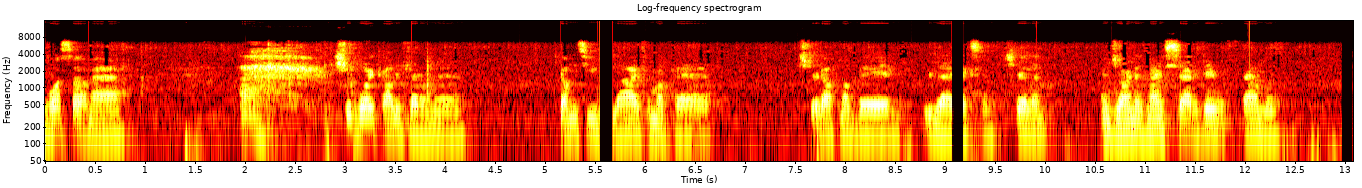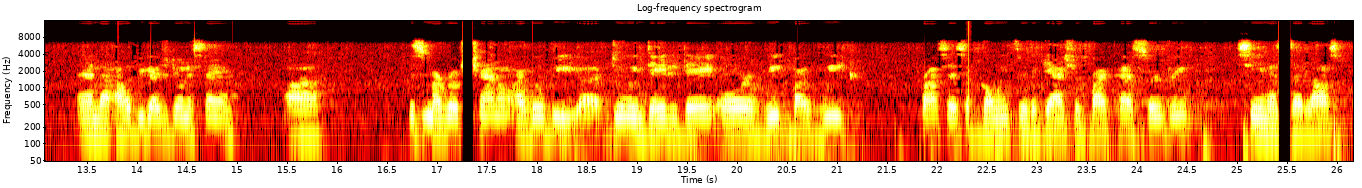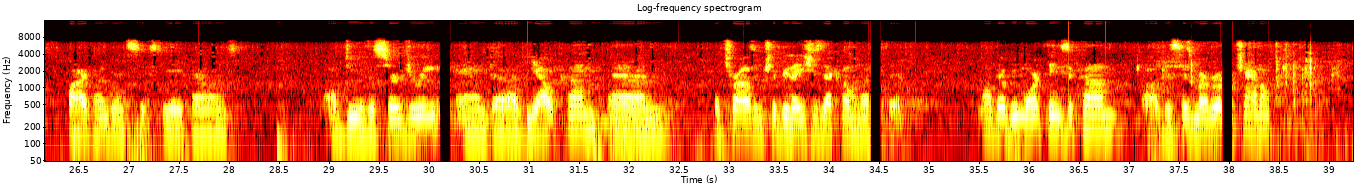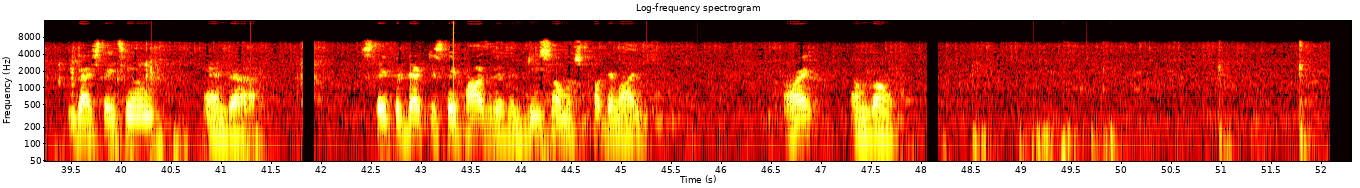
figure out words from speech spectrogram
What's up, man? Ah, it's your boy Califero, man. Coming to you live from my pad, straight off my bed, relaxing, chilling, and enjoying this nice Saturday with the family. And uh, I hope you guys are doing the same. Uh, this is my real channel. I will be uh, doing day to day or week by week process of going through the gastric bypass surgery, seeing as I lost 568 pounds uh, due the surgery and uh, the outcome and the trials and tribulations that come with it. Uh, there'll be more things to come. Uh, this is my real channel. You guys stay tuned and uh, stay productive, stay positive, and do with your fucking life. Alright? I'm gone.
